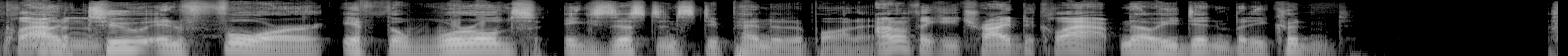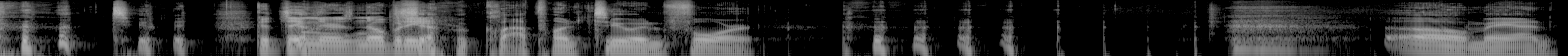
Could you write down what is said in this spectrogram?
clap on two and four if the world's existence depended upon it. I don't think he tried to clap. No, he didn't, but he couldn't. Two- Good thing there's nobody. Joe clap on two and four. oh man.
